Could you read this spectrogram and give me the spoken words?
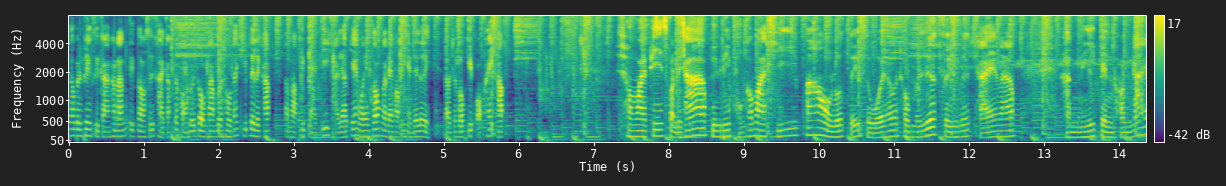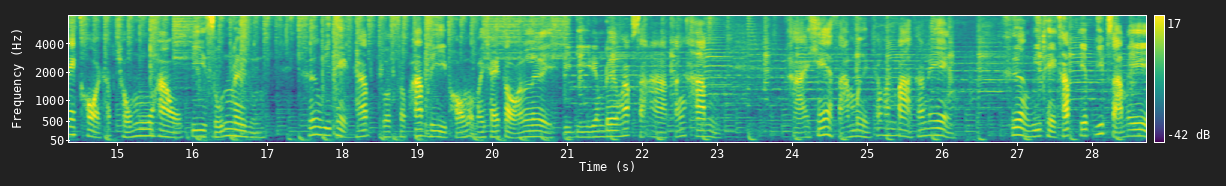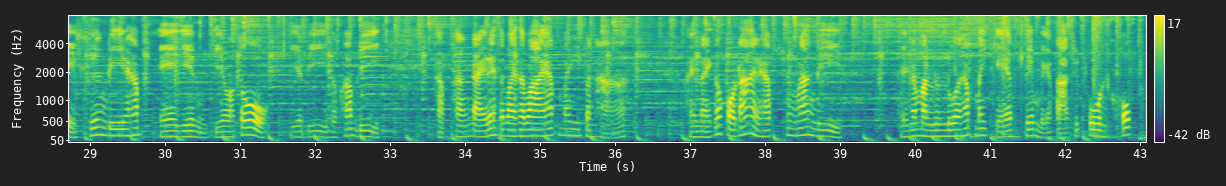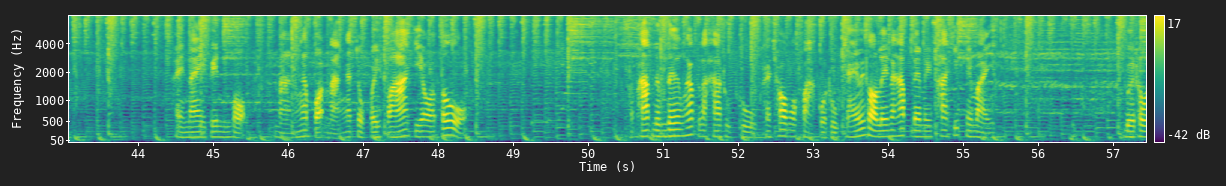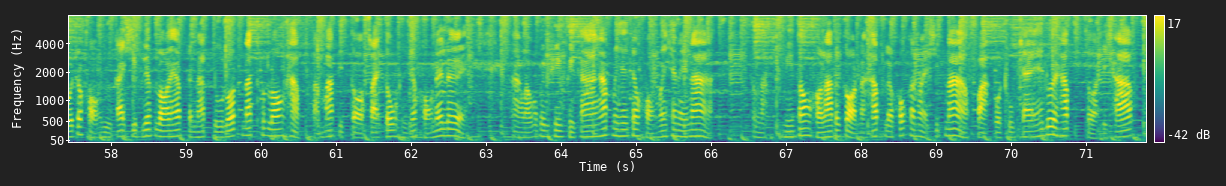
เราเป็นเพียงสื่อกลางเท่านั้นติดต่อซื้อขายกับเจ้าของโดยตรงตามเบอร์โทรใต้คลิปได้เลยครับสำหรับคลิปไหนที่ขายแล้วแจ้งไว้ในช่องแสดงความคิดเห็นได้เลย เราจะลบคลิปออกให้ครับช่องวายพีสวัสดีครับทีนี้ผมก็มาชี้เป้ารถสวยๆให้ผู้ชมมาเลือกซื้อเลือกใช้นะครับคันนี้เป็น Honda Accord ครับโฉมงูเห่าปี 01 เครื่อง VTEC ครับรถสภาพดีพร้อมเอาไปใช้ต่อเลย ดีๆเดิมๆครับสะอาดทั้งคัน ขายแค่ 39,000 บาทเท่านั้นเอง เครื่อง VTEC ครับ F23A เครื่องดีนะครับ แอร์เย็น เกียร์ออโต้เกียร์ดี สภาพดี ขับทางไกลได้สบายๆครับ ไม่มีปัญหา ภายในก็พอได้นะครับช่วงล่างดีใช้น้ำมันล้วนๆครับ ไม่แก๊สเล่มเอกสารชุดโอนครบ ภายในเป็นเบาะหนังนะเบาะหนังกระจกไฟฟ้าเกียร์ออโต้สภาพเดิมๆครับ ราคาถูกๆ ถ้าชอบก็ฝากกดถูกใจไว้ก่อนเลยนะครับ ได้ไม่พลาดคลิปใหม่ๆ เบอร์โทรเจ้าของอยู่ใต้คลิปเรียบร้อยครับจะนัดดูรถนัดทดลองขับ สามารถติดต่อสายตรงถึงเจ้าของได้เลยทางเราก็เป็นเพียงสื่อกลางครับ ไม่ใช่เจ้าของไม่ใช่ในหน้าสำหรับนี้ต้องขอลาไปก่อนนะครับ แล้วพบกันใหม่คลิปหน้าฝากกดถูกใจให้ด้วยครับ สวัสดีครับ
